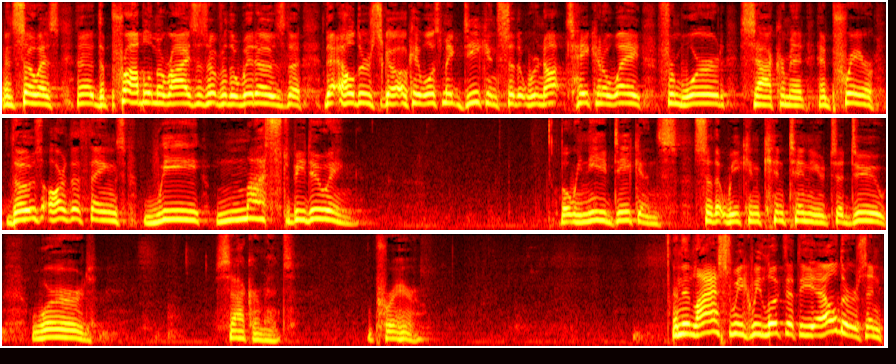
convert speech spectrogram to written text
And so, as uh, the problem arises over the widows, the, the elders go, okay, well, let's make deacons so that we're not taken away from word, sacrament, and prayer. Those are the things we must be doing. But we need deacons so that we can continue to do word, sacrament, and prayer. And then last week we looked at the elders and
